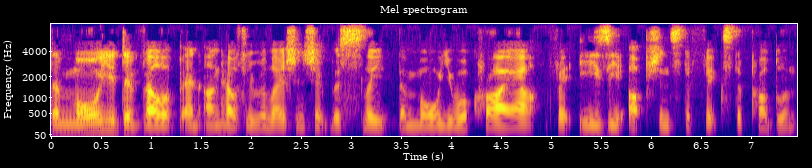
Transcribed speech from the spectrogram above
The more you develop an unhealthy relationship with sleep, the more you will cry out for easy options to fix the problem.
